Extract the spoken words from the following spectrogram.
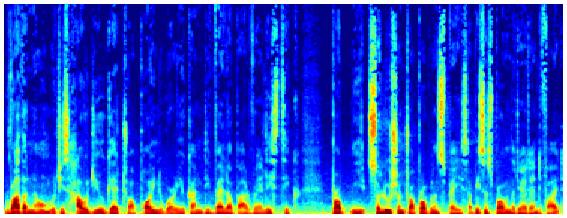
rather known, which is how do you get to a point where you can develop a realistic pro- solution to a problem space, a business problem that you identified.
